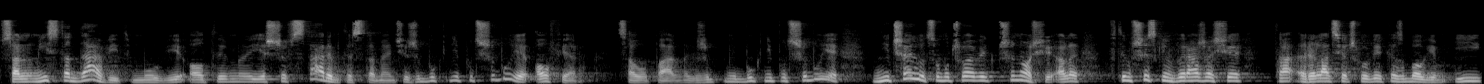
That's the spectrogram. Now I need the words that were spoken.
Psalmista Dawid mówi o tym jeszcze w Starym Testamencie, że Bóg nie potrzebuje ofiar całopalnych, że Bóg nie potrzebuje niczego, co mu człowiek przynosi, ale w tym wszystkim wyraża się ta relacja człowieka z Bogiem. I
